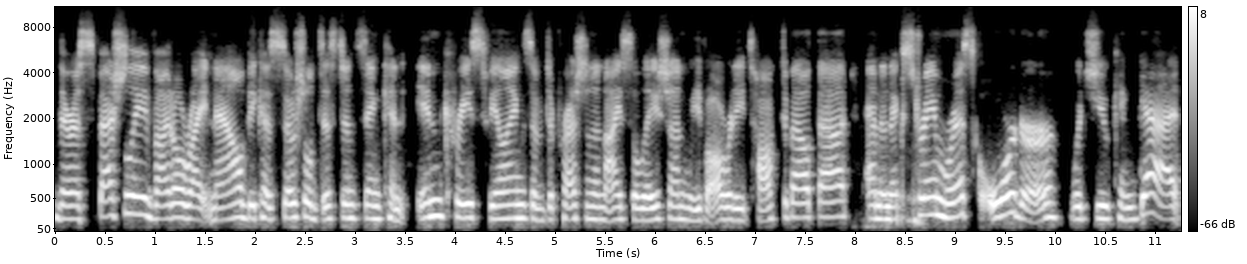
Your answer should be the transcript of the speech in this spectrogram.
They're especially vital right now because social distancing can increase feelings of depression and isolation. We've already talked about that. And an extreme risk order, which you can get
